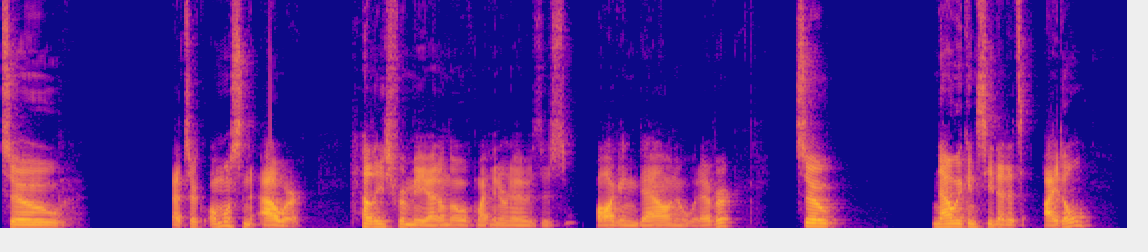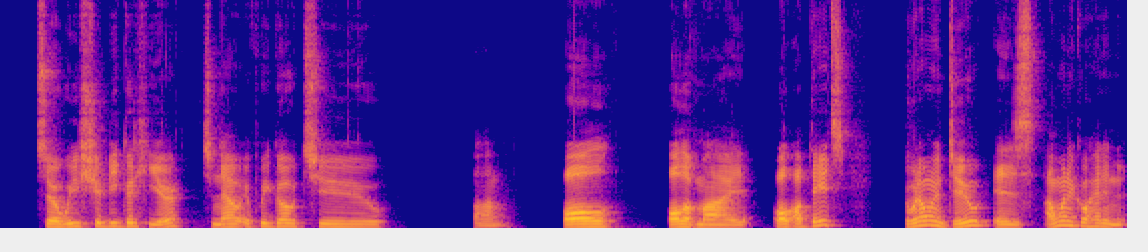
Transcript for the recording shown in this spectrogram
So that took almost an hour, at least for me. I don't know if my internet is just bogging down or whatever. So now we can see that it's idle. So we should be good here. So now if we go to um, all, all of my, all updates, so what I want to do is I want to go ahead and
